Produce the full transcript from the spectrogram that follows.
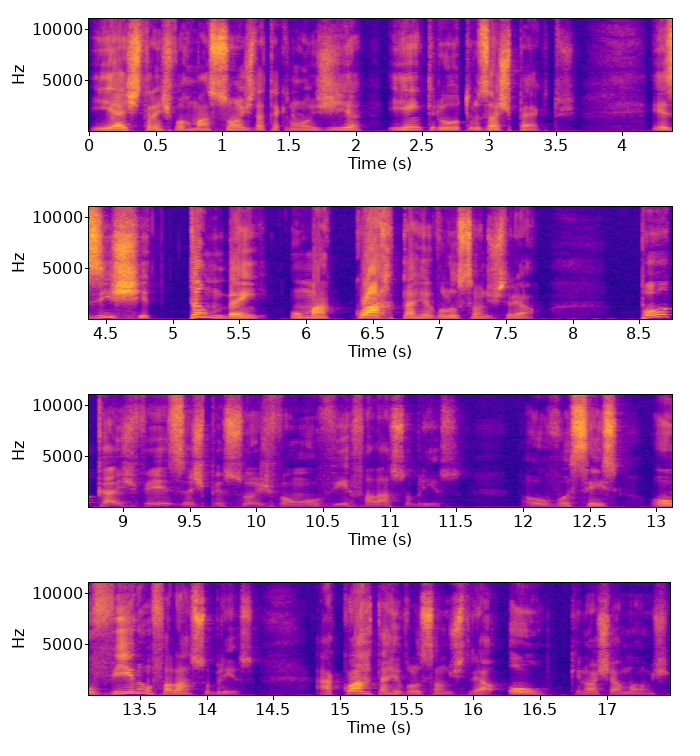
e as transformações da tecnologia e entre outros aspectos. Existe também uma quarta revolução industrial. Poucas vezes as pessoas vão ouvir falar sobre isso, ou vocês ouviram falar sobre isso. A quarta revolução industrial, ou que nós chamamos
